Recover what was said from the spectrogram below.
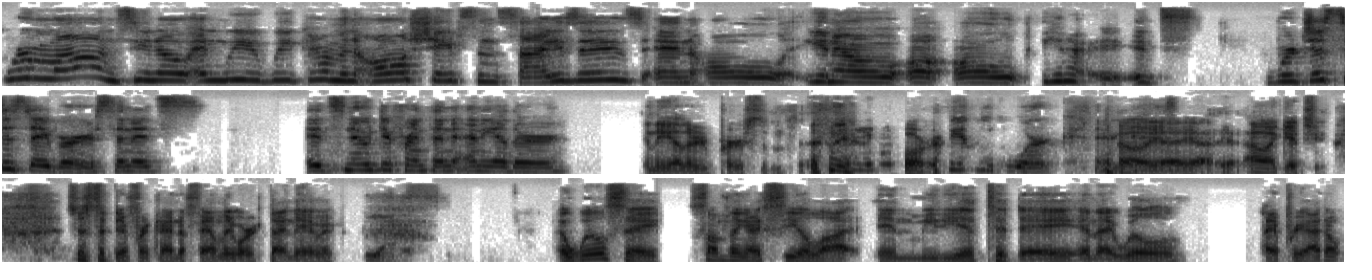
we're moms you know and we we come in all shapes and sizes and all you know all, all you know it's we're just as diverse and it's it's no different than any other any other person. Or family work. Oh yeah, yeah yeah. Oh i get you. It's just a different kind of family work dynamic. Yes. I will say something i see a lot in media today and i will I pre I don't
